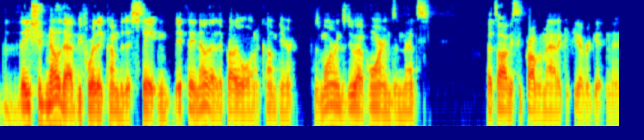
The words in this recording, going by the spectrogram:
they should know that before they come to this state, and if they know that, they probably won't want to come here because Mormons do have horns, and that's that's obviously problematic if you ever get in a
